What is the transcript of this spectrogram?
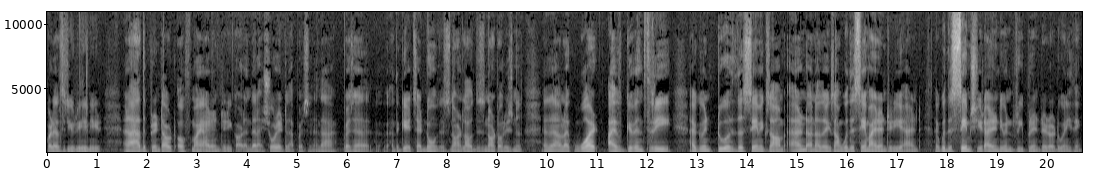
what else do you really need? And I had the printout of my identity card, and then I showed it to that person, and that person at the gate said, "No, this is not allowed. This is not original." And then I'm like, "What? I've given three. I've given two of the same exam and another exam with the same identity and like with the same sheet. I didn't even reprint it or do anything."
